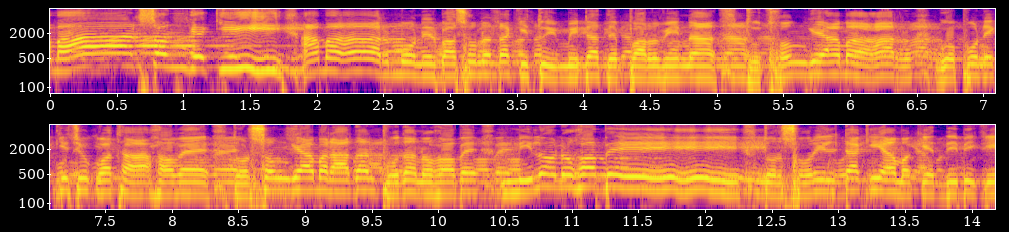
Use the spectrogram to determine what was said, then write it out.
আমার সঙ্গে কি? আমার মনের বাসনাটা কি তুই মেটাতে পারবি না? তোর সঙ্গে আমার গোপনে কিছু কথা হবে, তোর সঙ্গে আমার আদান প্রদান হবে মিলন হবে। তোর শরীরটা কি আমাকে দিবি কি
